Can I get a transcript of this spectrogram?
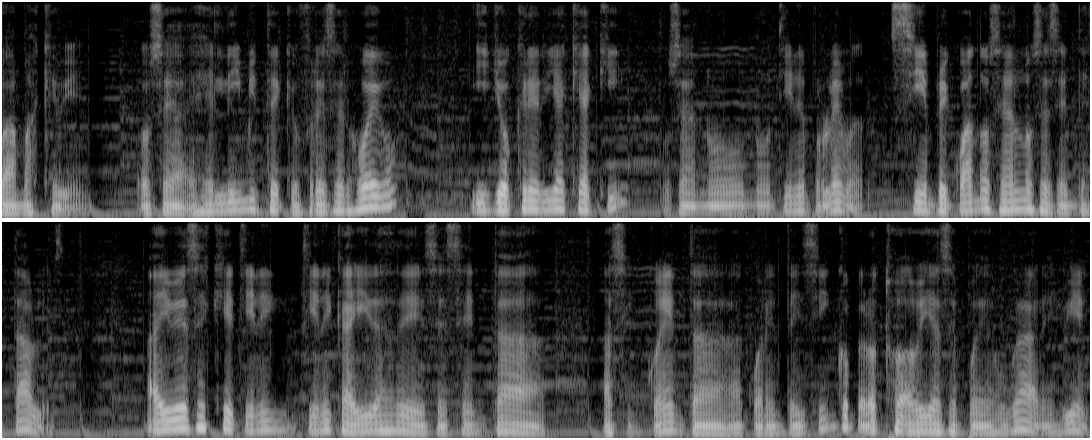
va más que bien. O sea, es el límite que ofrece el juego y yo creería que aquí, o sea, no, no tiene problema, siempre y cuando sean los 60 estables. Hay veces que tienen, tiene caídas de 60 a 50 a 45, pero todavía se puede jugar, es bien.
